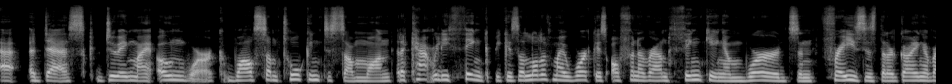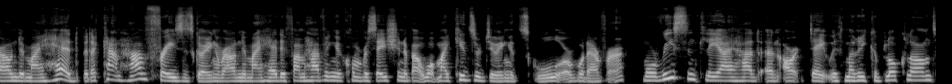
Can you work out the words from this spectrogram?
at a desk doing my own work whilst I'm talking to someone that I can't really think because a lot of my work is often around thinking and words and phrases that are going around in my head but I can't can't have phrases going around in my head if I'm having a conversation about what my kids are doing at school or whatever. More recently, I had an art date with Marieke Blokland.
